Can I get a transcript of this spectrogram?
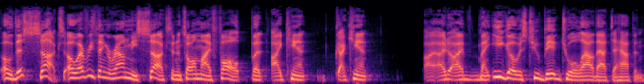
oh, this sucks. Oh, everything around me sucks and it's all my fault, but I can't, I can't I, I, my ego is too big to allow that to happen.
